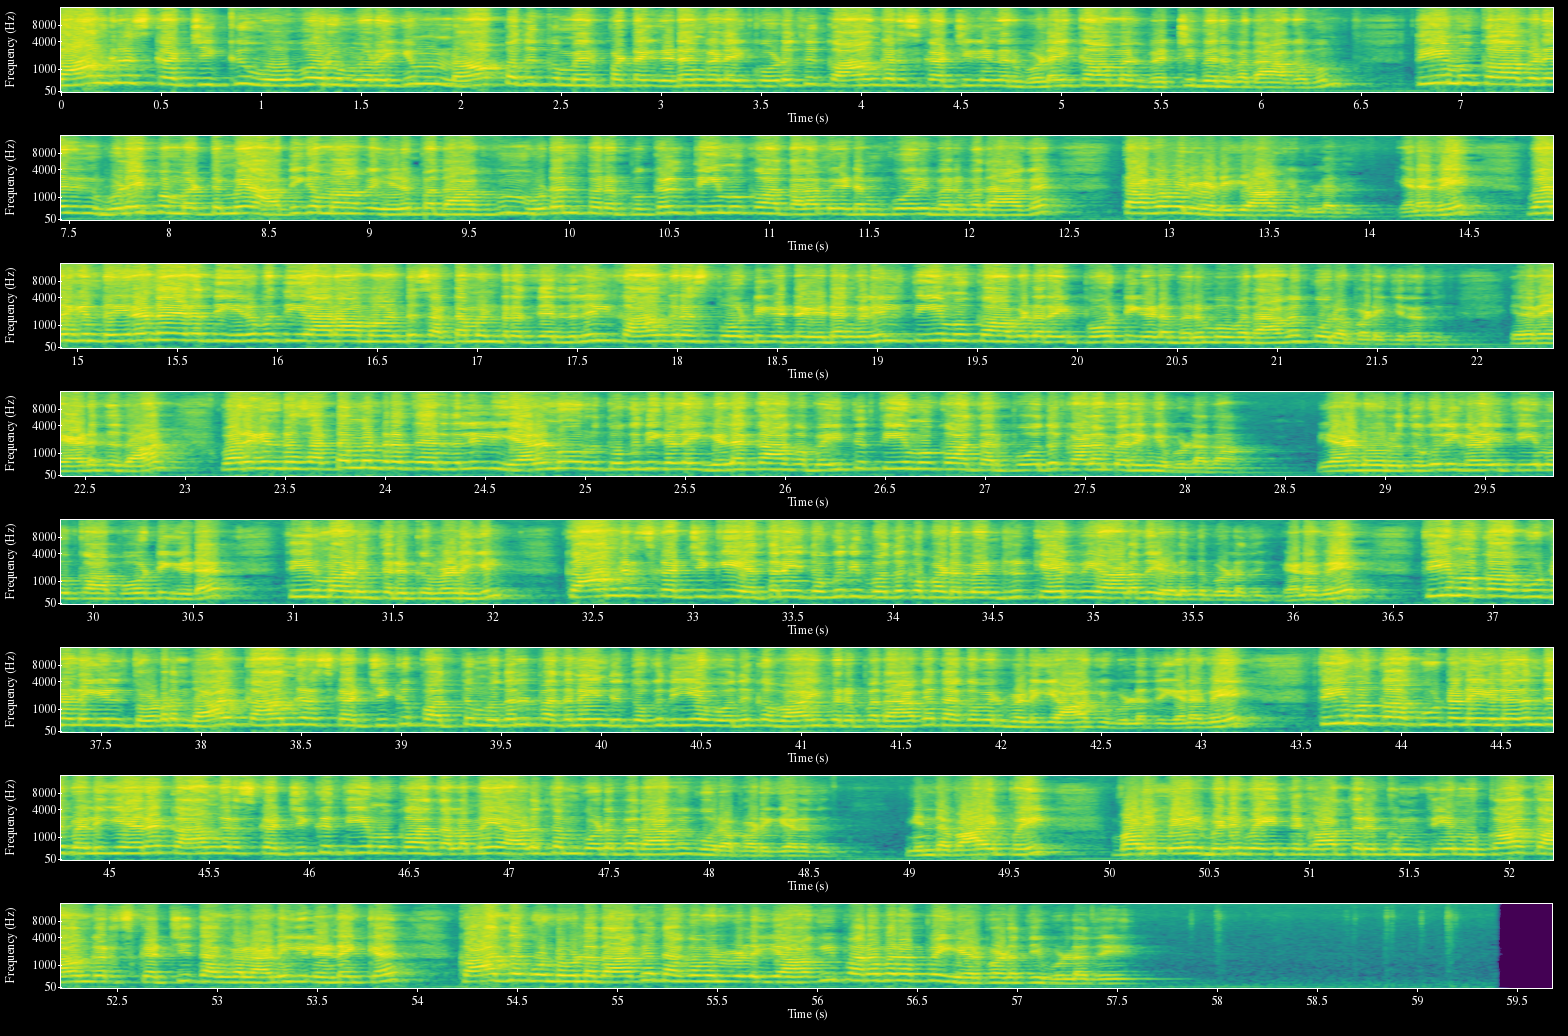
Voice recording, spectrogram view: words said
காங்கிரஸ் கட்சிக்கு ஒவ்வொரு முறையும் நாற்பதுக்கும் மேற்பட்ட இடங்களை கொடுத்து காங்கிரஸ் கட்சியினர் உழைக்காமல் வெற்றி பெறுவதாகவும் திமுகவினரின் உழைப்பு மட்டுமே அதிகமாக இருப்பதாகவும் உடன்பிறப்புகள் திமுக தலைமையிடம் கோரி வருவதாக தகவல் வெளியாகியுள்ளது. எனவே வருகின்ற இரண்டாயிரத்தி இருபத்தி ஆறாம் ஆண்டு சட்டமன்ற தேர்தலில் காங்கிரஸ் போட்டியிட்ட இடங்களில் திமுகவினரை போட்டியிட விரும்புவதாக கூறப்படுகிறது. இதனை அடுத்துதான் வருகின்ற சட்டமன்ற தேர்தலில் இருநூறு தொகுதிகளை இலக்காக வைத்து திமுக தற்போது களமிறங்கியுள்ளதாம். இருநூறு தொகுதிகளை திமுக போட்டியிட தீர்மானித்திருக்கும் நிலையில் காங்கிரஸ் கட்சிக்கு எத்தனை தொகுதி ஒதுக்கப்படும் என்று கேள்வியானது எழுந்துள்ளது. எனவே திமுக கூட்டணியில் தொடர்ந்தால் காங்கிரஸ் கட்சிக்கு பத்து முதல் பதினைந்து தொகுதியை ஒதுக்க வாய்ப்பிருப்பதாக தகவல் வெளியாகியுள்ளது. எனவே திமுக கூட்டணியிலிருந்து வெளியேற காங்கிரஸ் கட்சிக்கு திமுக தலைமை அழுத்தம் கொடுப்பதாக கூறப்படுகிறது. இந்த வாய்ப்பை வலிமேல் வெளிவைத்து காத்திருக்கும் திமுக காங்கிரஸ் கட்சி தங்கள் அணியில் இணைக்க காத்து கொண்டுள்ளதாக தகவல் வெளியாகி பரபரப்பை ஏற்படுத்தியுள்ளது.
